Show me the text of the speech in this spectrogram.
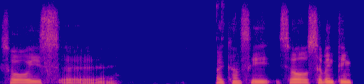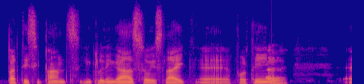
So it's, uh, I can see, so 17 participants, including us. So it's like uh, 14, uh,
